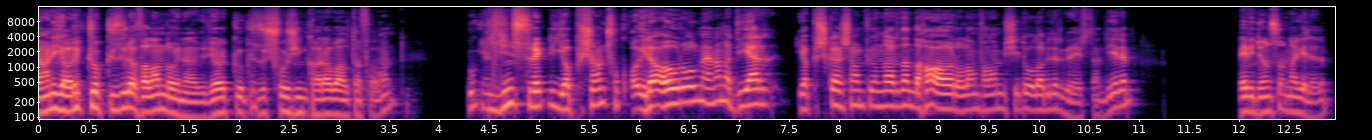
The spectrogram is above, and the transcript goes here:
Yani yarık gökyüzüyle falan da oynanabilir. Yarık gökyüzü, Shojin, Karabalta falan. Bu ilginç sürekli yapışan çok öyle ağır olmayan ama diğer yapışkan şampiyonlardan daha ağır olan falan bir şey de olabilir Graves'ten diyelim. Ve videonun sonuna gelelim.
